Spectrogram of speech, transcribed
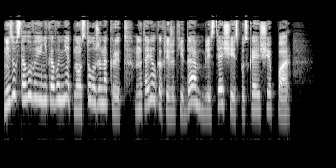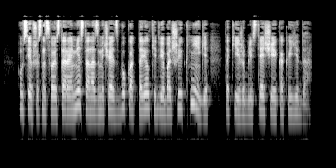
Внизу в столовой никого нет, но стол уже накрыт. На тарелках лежит еда, блестящая и спускающая пар. Усевшись на свое старое место, она замечает сбоку от тарелки две большие книги, такие же блестящие, как и еда.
